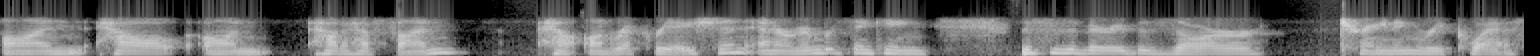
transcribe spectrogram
on how on how to have fun how on recreation and i remember thinking this is a very bizarre training request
